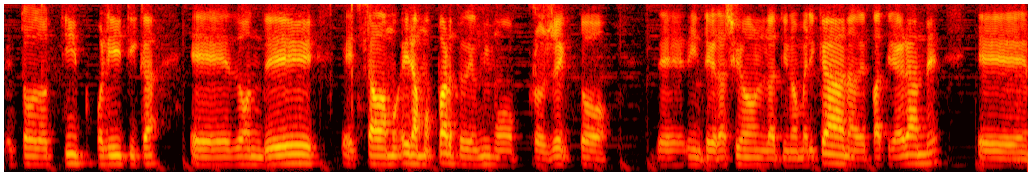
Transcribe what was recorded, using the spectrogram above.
de todo tipo, política, eh, donde estábamos, éramos parte del mismo proyecto de, integración latinoamericana, de Patria Grande, eh,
